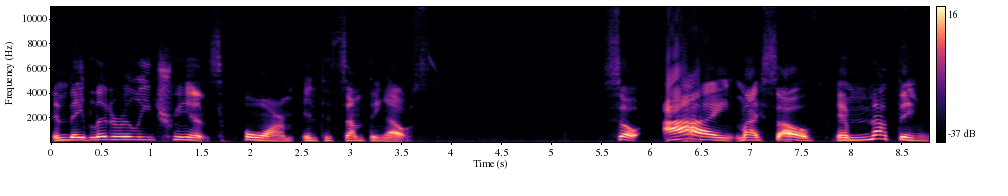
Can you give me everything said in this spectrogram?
And they literally transform into something else. So I myself am nothing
